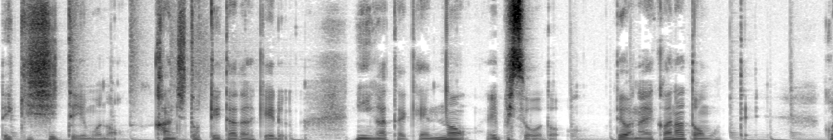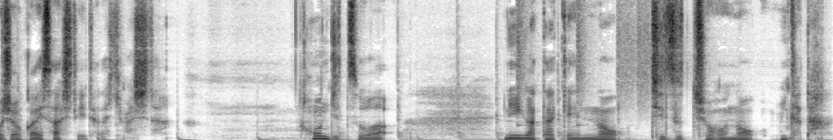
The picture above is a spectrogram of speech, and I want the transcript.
歴史というものを感じ取っていただける新潟県のエピソードではないかなと思ってご紹介させていただきました。本日は新潟県の地図帳の見方。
